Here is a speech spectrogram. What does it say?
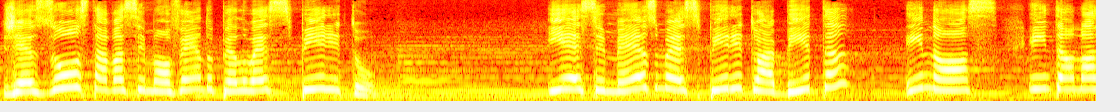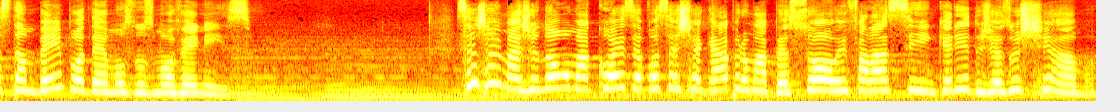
Jesus estava se movendo pelo Espírito. E esse mesmo Espírito habita em nós. Então nós também podemos nos mover nisso. Você já imaginou uma coisa você chegar para uma pessoa e falar assim, querido, Jesus te ama.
